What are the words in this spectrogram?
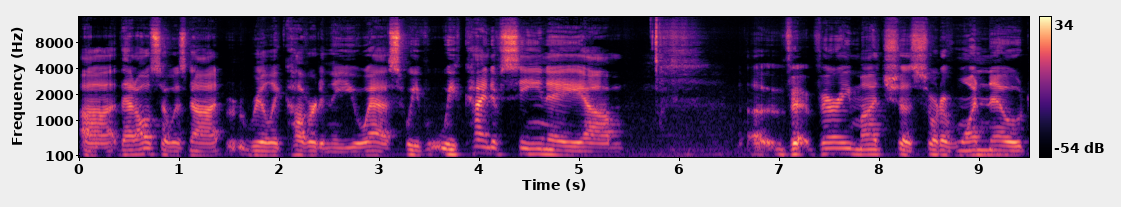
Uh, that also is not really covered in the U.S. We've we've kind of seen a, um, a v- very much a sort of one note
